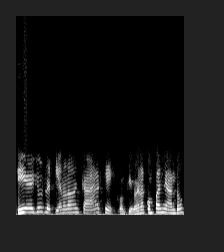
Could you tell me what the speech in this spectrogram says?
Y ellos le piden a la bancada que continúen acompañando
